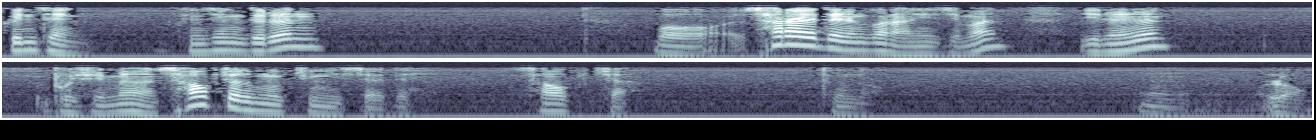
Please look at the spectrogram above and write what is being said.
근생. 근생들은 뭐 살아야 되는 건 아니지만 이래는 보시면 사업자 등록증이 있어야 돼. 사업자 등록. 음, 록.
